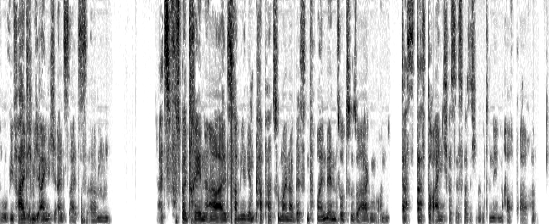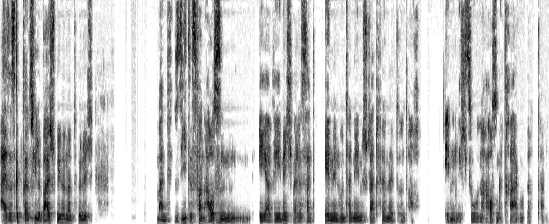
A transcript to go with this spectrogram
wo wie verhalte ich mich eigentlich als als ähm, als Fußballtrainer, als Familienpapa zu meiner besten Freundin sozusagen und dass das doch eigentlich was ist, was ich im Unternehmen auch brauche. Also es gibt ganz viele Beispiele natürlich. Man sieht es von außen eher wenig, weil es halt in den Unternehmen stattfindet und auch eben nicht so nach außen getragen wird dann.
